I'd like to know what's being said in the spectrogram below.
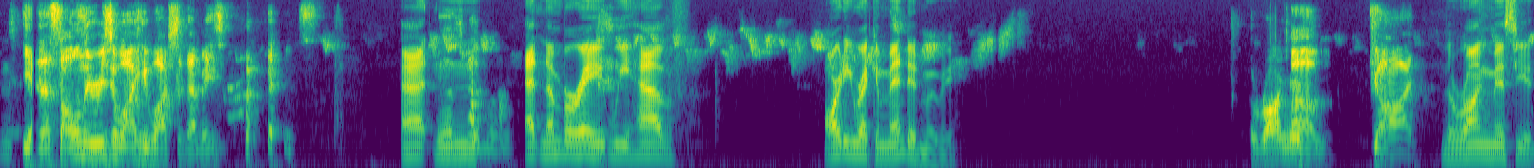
Yeah, that's the only reason why he watched it that many times. At Yeah, it's a n- good movie. at number eight, we have already recommended movie, The wrong Missy. Oh. God. The Wrong Missy at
